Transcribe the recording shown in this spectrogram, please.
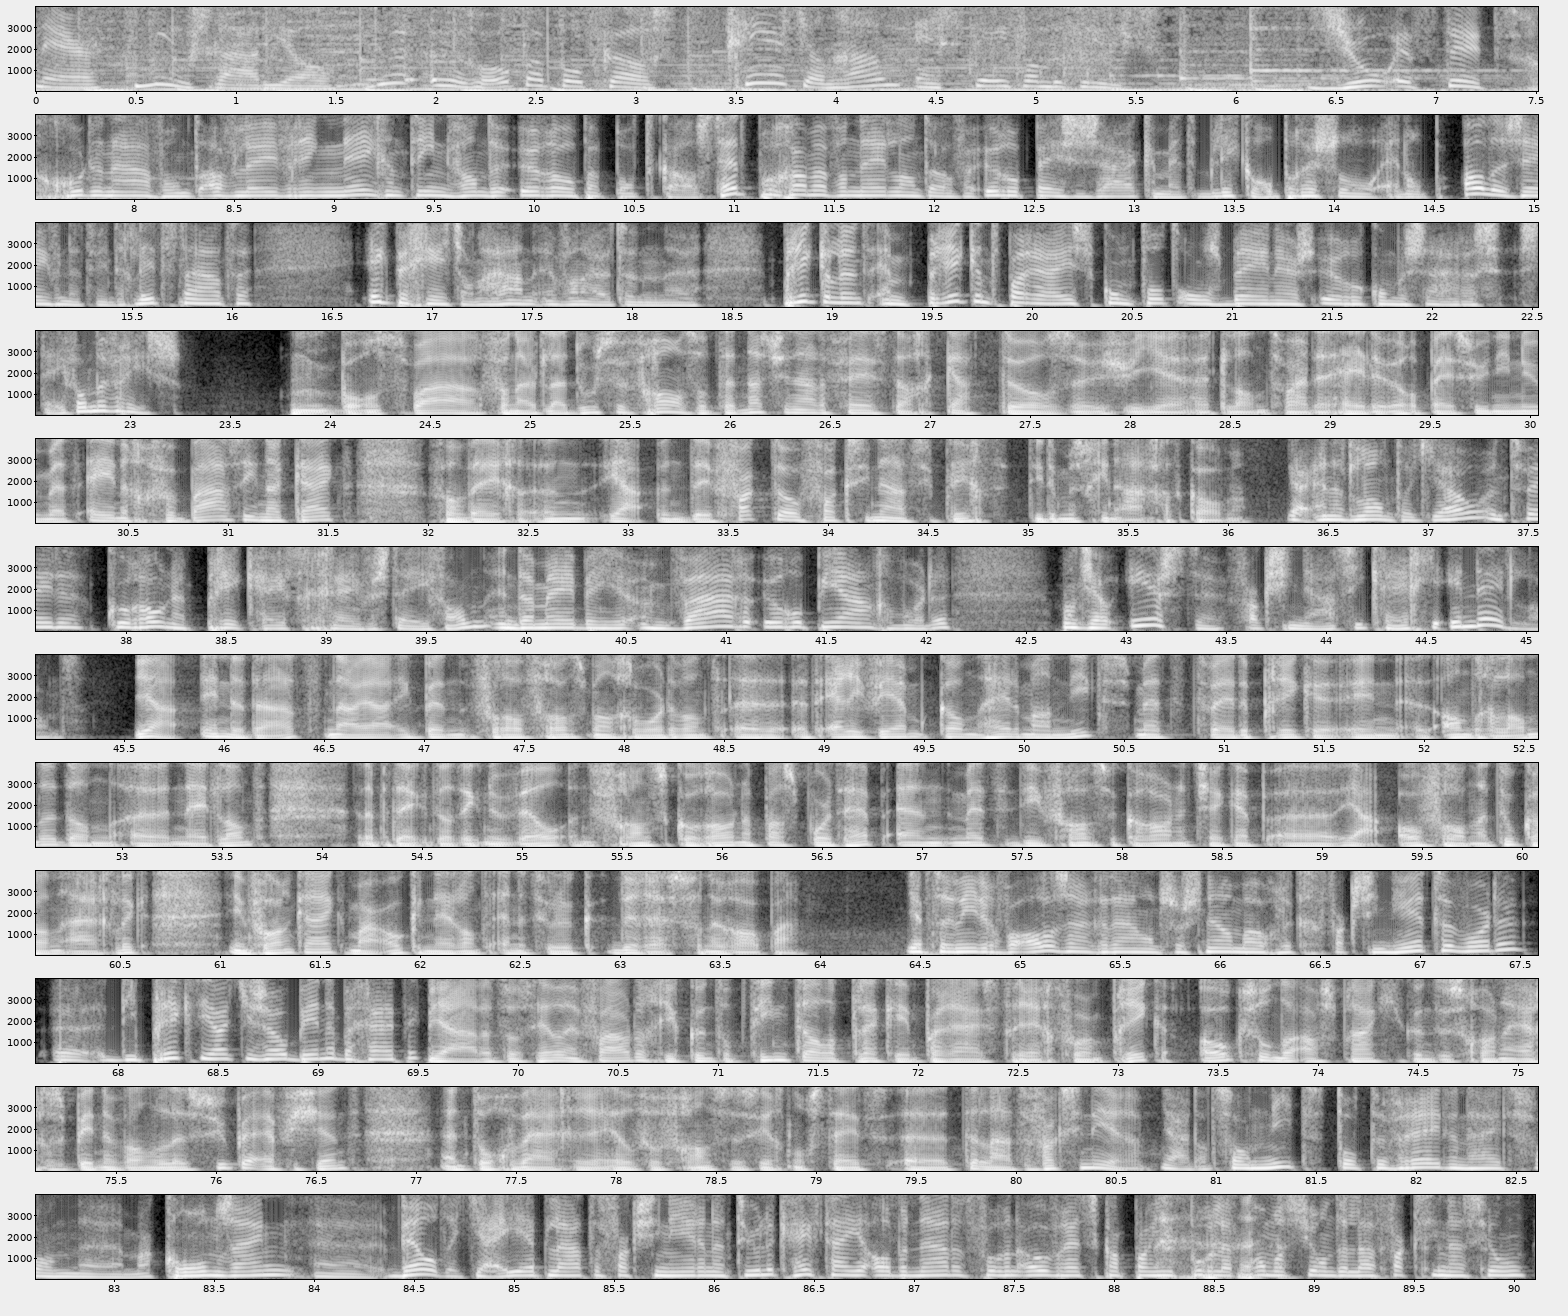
BNR Nieuwsradio. De Europa-podcast. Geert-Jan Haan en Stefan de Vries. Jo is dit. Goedenavond, aflevering 19 van de Europa-podcast. Het programma van Nederland over Europese zaken met blikken op Brussel en op alle 27 lidstaten. Ik ben Geert-Jan Haan en vanuit een uh, prikkelend en prikkend Parijs komt tot ons BNR's Eurocommissaris Stefan de Vries. Bonsoir vanuit La Douce France op de nationale feestdag 14 juillet. Het land waar de hele Europese Unie nu met enige verbazing naar kijkt. vanwege een, ja, een de facto vaccinatieplicht die er misschien aan gaat komen. Ja, en het land dat jou een tweede coronaprik heeft gegeven, Stefan. En daarmee ben je een ware Europeaan geworden. Want jouw eerste vaccinatie kreeg je in Nederland. Ja, inderdaad. Nou ja, ik ben vooral Fransman geworden, want uh, het RIVM kan helemaal niets met tweede prikken in andere landen dan uh, Nederland. En dat betekent dat ik nu wel een Frans coronapaspoort heb en met die Franse coronacheck heb uh, ja, overal naartoe kan eigenlijk. In Frankrijk, maar ook in Nederland en natuurlijk de rest van Europa. Je hebt er in ieder geval alles aan gedaan om zo snel mogelijk gevaccineerd te worden. Uh, die prik die had je zo binnen, begrijp ik? Ja, dat was heel eenvoudig. Je kunt op tientallen plekken in Parijs terecht voor een prik. Ook zonder afspraak. Je kunt dus gewoon ergens binnenwandelen. Super efficiënt. En toch weigeren heel veel Fransen zich nog steeds uh, te laten vaccineren. Ja, dat zal niet tot tevredenheid van uh, Macron zijn. wel dat jij je hebt laten vaccineren natuurlijk. Heeft hij je al benaderd voor een overheidscampagne pour la promotion de la vaccination?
